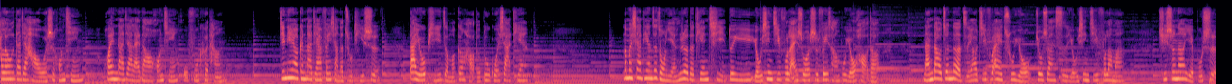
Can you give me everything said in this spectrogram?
Hello，大家好，我是红琴，欢迎大家来到红琴护肤课堂。今天要跟大家分享的主题是大油皮怎么更好的度过夏天。那么夏天这种炎热的天气，对于油性肌肤来说是非常不友好的。难道真的只要肌肤爱出油，就算是油性肌肤了吗？其实呢，也不是。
